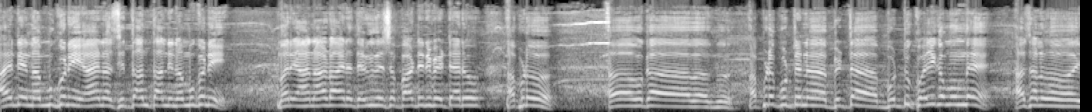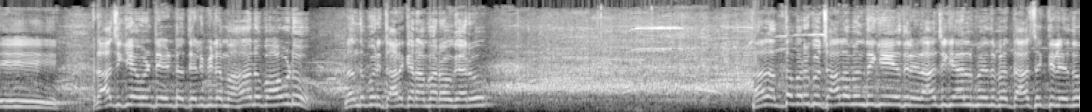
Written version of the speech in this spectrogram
ఆయన్ని నమ్ముకుని ఆయన సిద్ధాంతాన్ని నమ్ముకుని మరి ఆనాడు ఆయన తెలుగుదేశం పార్టీని పెట్టారు. అప్పుడు ఒక అప్పుడే పుట్టిన బిడ్డ బొట్టు కొయ్యక ముందే అసలు ఈ రాజకీయం అంటే ఏంటో తెలిపిన మహానుభావుడు నందమూరి తారక రామారావు గారు. అంతవరకు చాలామందికి అసలు రాజకీయాల మీద పెద్ద ఆసక్తి లేదు.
